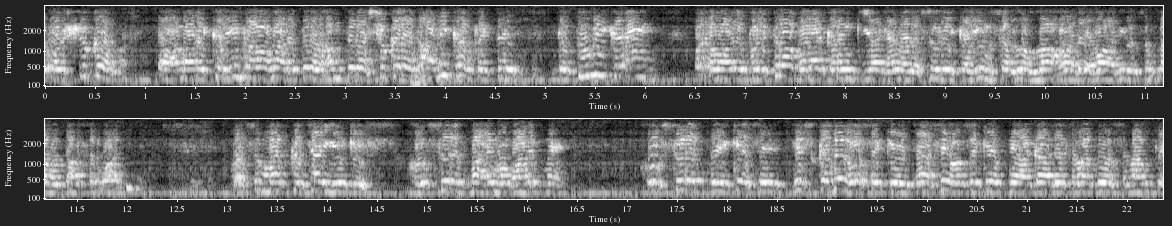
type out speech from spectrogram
اور شکر۔ ہمارے کریم کا ہمارے تیرے ہم تیرا شکر ادا نہیں کر سکتے۔ کہ تو بھی کریم اور ہمارے پر اتنا بڑا کرم کیا کہ ہمیں رسول کریم صلی اللہ علیہ وآلہ وسلم عطا فرما دیے بس امت کو چاہیے کہ خوبصورت ماہ مبارک میں خوبصورت طریقے سے جس قدر ہو سکے، جیسے ہو سکے، اپنے آقا علیہ الصلوۃ والسلام کے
